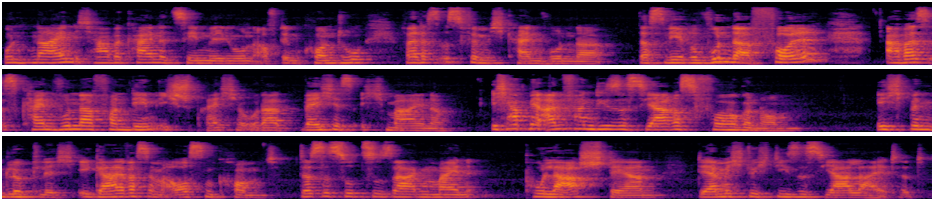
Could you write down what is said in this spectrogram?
Und nein, ich habe keine 10 Millionen auf dem Konto, weil das ist für mich kein Wunder. Das wäre wundervoll, aber es ist kein Wunder, von dem ich spreche oder welches ich meine. Ich habe mir Anfang dieses Jahres vorgenommen, ich bin glücklich, egal was im Außen kommt. Das ist sozusagen mein Polarstern, der mich durch dieses Jahr leitet.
